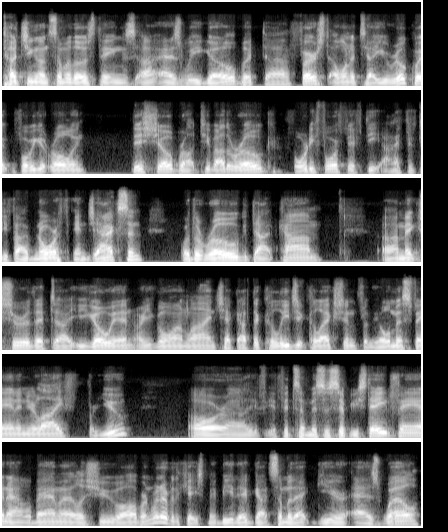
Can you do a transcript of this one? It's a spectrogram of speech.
touching on some of those things as we go. But first, I want to tell you real quick before we get rolling. This show brought to you by the Rogue, 4450 I 55 North in Jackson, or therogue.com. Uh, make sure that uh, you go in or you go online, check out the collegiate collection for the Ole Miss fan in your life for you, or uh, if, if it's a Mississippi State fan, Alabama, LSU, Auburn, whatever the case may be, they've got some of that gear as well.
